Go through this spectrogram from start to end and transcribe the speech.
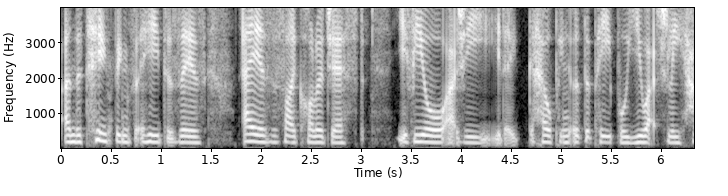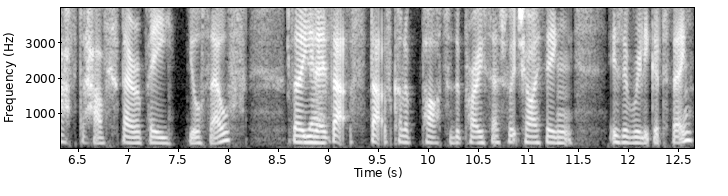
And the two things that he does is A, as a psychologist, if you're actually, you know, helping other people, you actually have to have therapy yourself. So you yes. know that's that's kind of part of the process, which I think is a really good thing.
